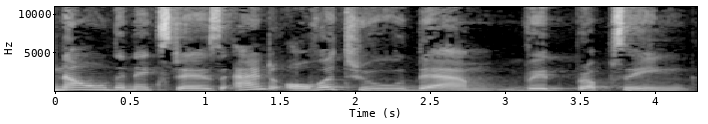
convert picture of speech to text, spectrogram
Now, the next is, and overthrew them with prophesying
